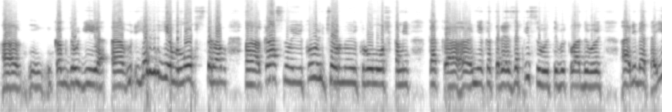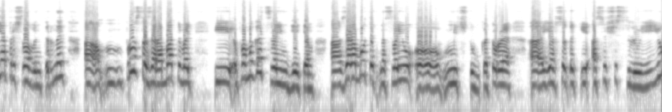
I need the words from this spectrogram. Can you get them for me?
как другие. Я не ем лобстеров, красную икру и черную икру ложками, как некоторые записывают и выкладывают. Ребята, я пришла в интернет просто зарабатывать и помогать своим детям, заработать на свою мечту, которая а, я все-таки осуществлю ее.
